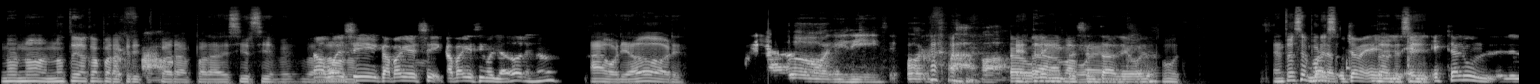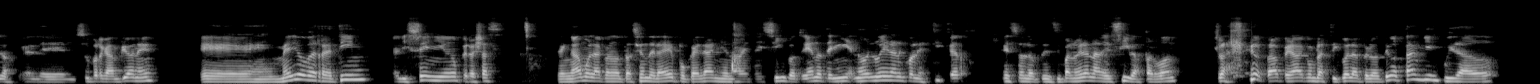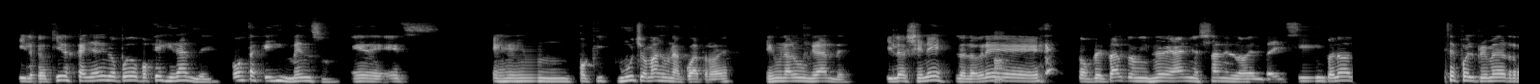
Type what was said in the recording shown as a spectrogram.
No, no, no estoy acá para, favor. para, para decir si es ve- verdad No, bueno, no. sí, capaz que sí, capaz que sí goleadores, ¿no? Ah, goleadores. Creadores, dice, por favor. No, Estaba más bueno, boludo. Entonces, por Bueno, eso. escúchame, el- Dale, sí. el- este álbum, el de los el de Supercampeones, eh, medio berretín, el diseño, pero ya tengamos la connotación de la época, el año 95, todavía no tenía, no, no eran con stickers, eso es lo principal, no eran adhesivas, perdón. La tengo toda pegada con plasticola, pero lo tengo tan bien cuidado y lo quiero escanear y no puedo porque es grande. Posta que es inmenso. eh, es, es un poquito, mucho más de una 4, eh. Es un álbum grande. Y lo llené, lo logré completar con mis nueve años ya en el 95. No, ese fue el primer,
